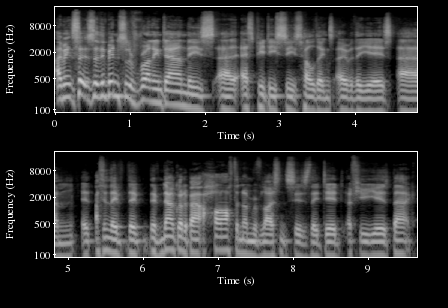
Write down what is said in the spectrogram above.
I mean so so they've been sort of running down these uh, spdc's holdings over the years. Um, it, i think they've, they've they've now got about half the number of licenses they did a few years back.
